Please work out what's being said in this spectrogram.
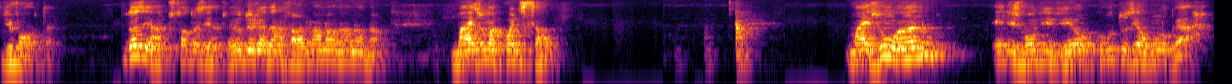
de volta. 12 anos, só 12 anos. Aí o Duryodhana fala: não, não, não, não, não. Mais uma condição. Mais um ano eles vão viver ocultos em algum lugar.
